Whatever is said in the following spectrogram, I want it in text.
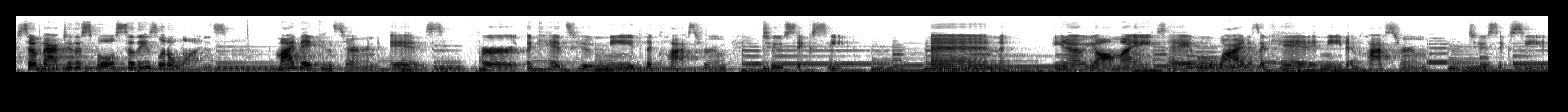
so back to the school. So these little ones, my big concern is for the kids who need the classroom to succeed. And, you know, y'all might say, well, why does a kid need a classroom to succeed?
